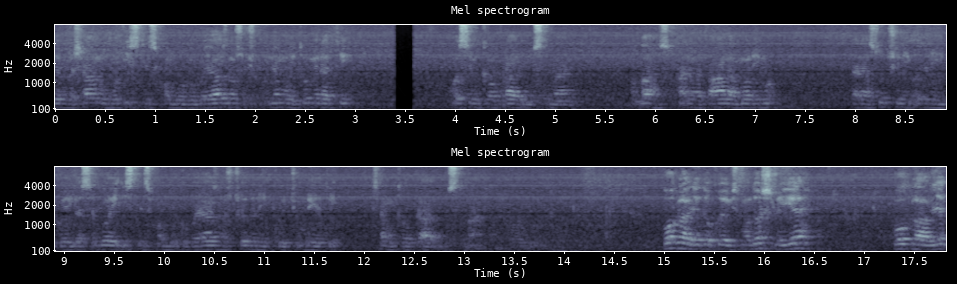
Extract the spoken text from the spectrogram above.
jel šanuhu istinskom bogobojaznošću i nemojte umirati osim kao pravi muslimani. Allah subhanahu wa ta'ala molimo da nas učini od onih koji ga se boje istinskom bogobojaznošću, od onih koji će umrijeti samo kao pravi muslimani. Poglavlje do kojeg smo došli je poglavlje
